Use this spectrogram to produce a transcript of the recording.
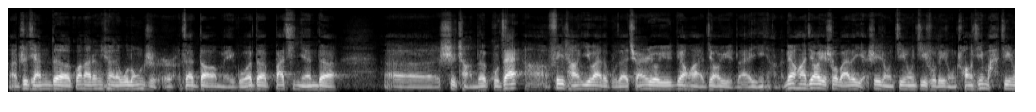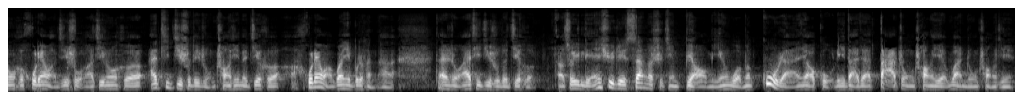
啊之前的光大证券的乌龙指，再到美国的八七年的。呃，市场的股灾啊，非常意外的股灾，全是由于量化交易来影响的。量化交易说白了也是一种金融技术的一种创新嘛，金融和互联网技术啊，金融和 IT 技术的一种创新的结合啊。互联网关系不是很大的，但是这种 IT 技术的结合啊，所以连续这三个事情表明，我们固然要鼓励大家大众创业、万众创新，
